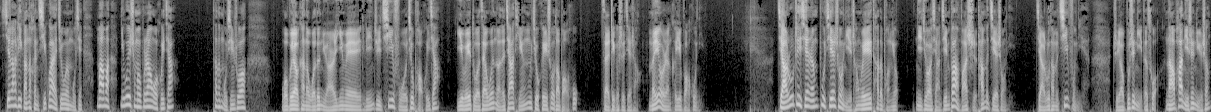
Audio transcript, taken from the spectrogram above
希拉里感到很奇怪，就问母亲：“妈妈，你为什么不让我回家？”他的母亲说：“我不要看到我的女儿因为邻居欺负就跑回家，以为躲在温暖的家庭就可以受到保护。在这个世界上，没有人可以保护你。”假如这些人不接受你成为他的朋友，你就要想尽办法使他们接受你。假如他们欺负你，只要不是你的错，哪怕你是女生，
